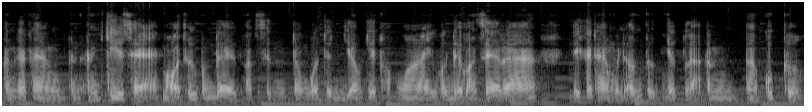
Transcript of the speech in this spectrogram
anh khách hàng anh, anh chia sẻ mọi thứ vấn đề phát sinh trong quá trình giao dịch hoặc ngoài vấn đề bán xe ra thì khách hàng mình ấn tượng nhất là anh à, Quốc Cường.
